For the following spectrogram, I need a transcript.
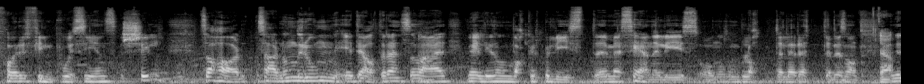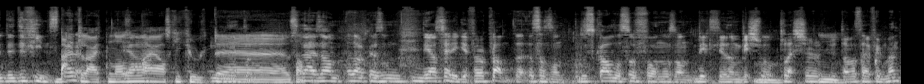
for filmpoesiens skyld så, har, så er det noen rom i teatret som er veldig sånn vakkert belyst eh, med scenelys og noe sånn blått eller rødt eller sånn. Ja. Det, det, det. Backlighten og sånn er ganske kult. Eh, Så det er sånn, det er akkurat som De har sørget for å plante sånn, sånn. Du skal også få noe sånn virkelig sånn visual Mm. pleasure ut av å se filmen.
